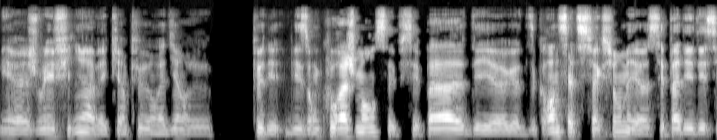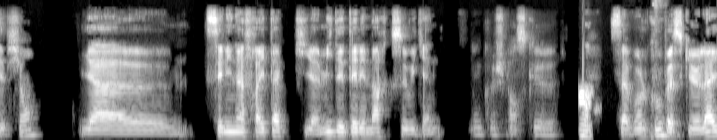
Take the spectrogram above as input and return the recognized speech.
Et je voulais finir avec un peu, on va dire, peu des, encouragements. C'est c'est pas des, grandes satisfactions, mais c'est pas des déceptions. Il y a Célina Freitag qui a mis des télémarques ce week-end. Donc je pense que ah. ça vaut le coup parce que là,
